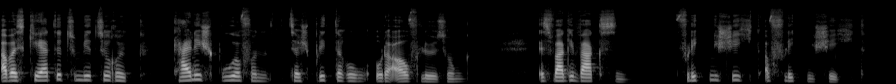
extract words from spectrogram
Aber es kehrte zu mir zurück, keine Spur von Zersplitterung oder Auflösung. Es war gewachsen, Flickenschicht auf Flickenschicht.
